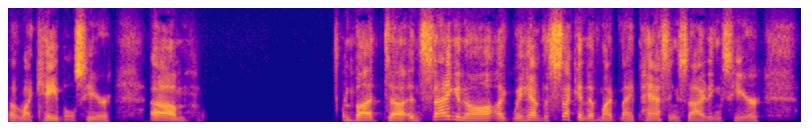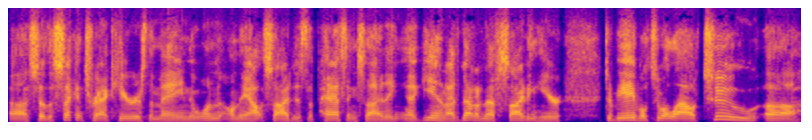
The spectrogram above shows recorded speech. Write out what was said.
of my cables here. Um, but uh, in Saginaw, we have the second of my, my passing sidings here. Uh, so the second track here is the main. The one on the outside is the passing siding. Again, I've got enough siding here to be able to allow two uh,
